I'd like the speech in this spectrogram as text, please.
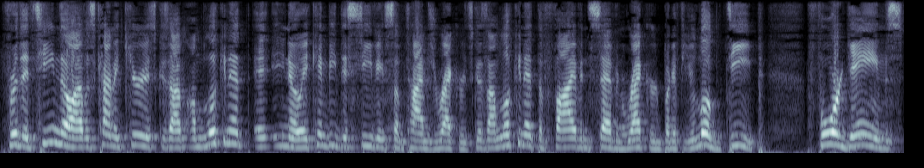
For the team, though, I was kind of curious because I'm, I'm looking at, you know, it can be deceiving sometimes records because I'm looking at the five and seven record, but if you look deep, four games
